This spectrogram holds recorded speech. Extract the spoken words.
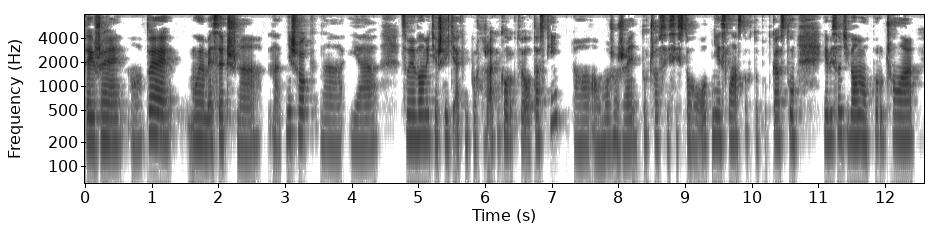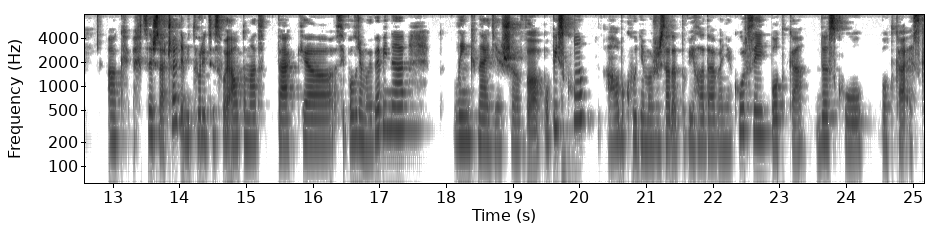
Takže to je moja message na, na dnešok. Na, ja sa mi veľmi tešiť, ak mi pošleš akékoľvek tvoje otázky, alebo možno, že to, čo si si z toho odniesla, z tohto podcastu, ja by som ti veľmi odporúčala, ak chceš začať a vytvoriť si svoj automat, tak si pozri môj webinár, link nájdeš v popisku alebo kľudne môžeš zadať do vyhľadávania kurzy.theschool.sk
